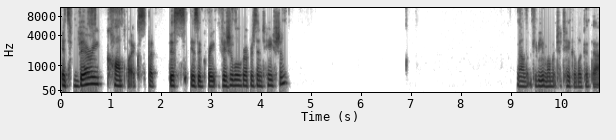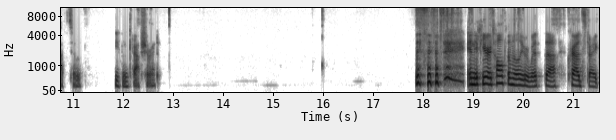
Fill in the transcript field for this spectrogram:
It's very complex, but this is a great visual representation. Now I'll give you a moment to take a look at that so you can capture it. and if you're at all familiar with uh, CrowdStrike,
